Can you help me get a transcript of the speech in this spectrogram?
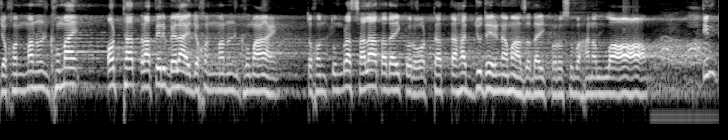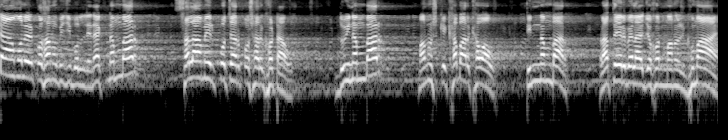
যখন মানুষ ঘুমায়, অর্থাৎ রাতের বেলায় যখন মানুষ ঘুমায়, তখন তোমরা সালাত আদায় করো, অর্থাৎ তাহাজ্জুদের নামাজ আদায় করো, সুবাহানাল্লাহ। তিনটা আমলের কথা নবীজি বললেন। এক নাম্বার, সালামের প্রচার প্রসার ঘটাও। দুই নাম্বার, মানুষকে খাবার খাওয়াও। তিন নাম্বার, রাতের বেলায় যখন মানুষ ঘুমায়,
